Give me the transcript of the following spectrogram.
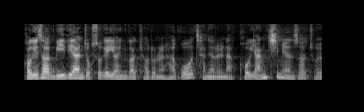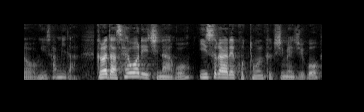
거기서 미디안 족속의 여인과 결혼을 하고 자녀를 낳고 양치면서 조용히 삽니다. 그러다 세월이 지나고 이스라엘의 고통은 극심해지고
